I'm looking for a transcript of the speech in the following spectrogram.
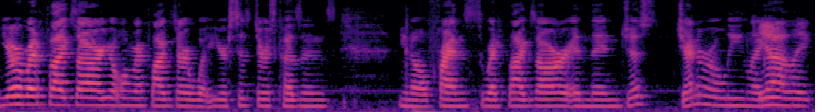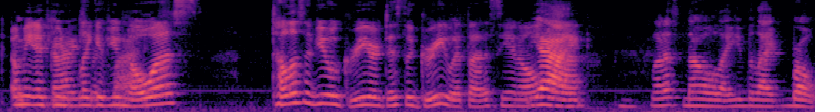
your red flags are, your own red flags are, what your sisters, cousins, you know, friends' red flags are, and then just generally like yeah, like I mean, if you like if you flags. know us, tell us if you agree or disagree with us. You know, yeah. Like, let us know. Like you'd be like, bro,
